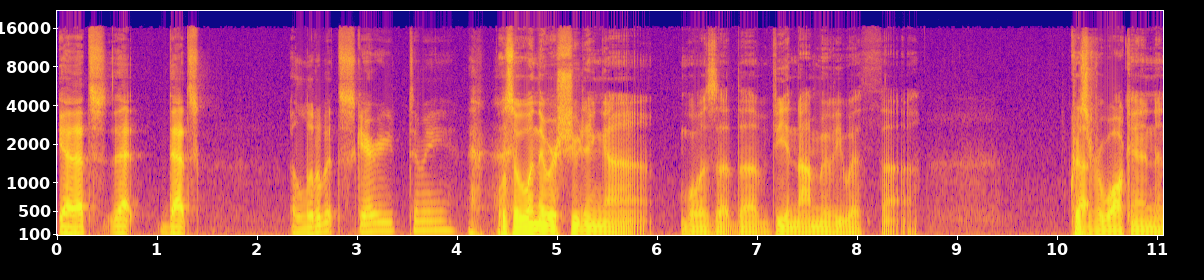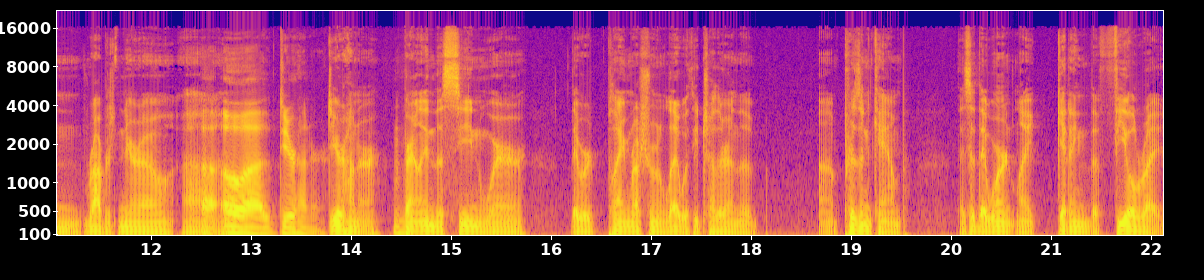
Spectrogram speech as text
yeah, that's that that's a little bit scary to me. Well, so when they were shooting, uh, what was uh, the Vietnam movie with uh, Christopher Walken and Robert De Niro? Uh, Uh, oh, uh Deer Hunter. Deer Hunter. Mhm. Apparently, in the scene where they were playing Russian roulette with each other in the uh, prison camp, they said they weren't like getting the feel right.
